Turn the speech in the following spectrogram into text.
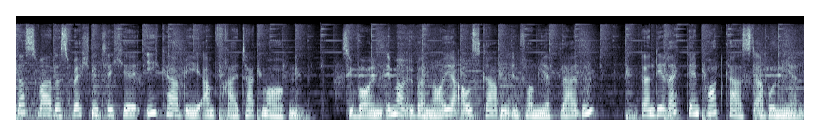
Das war das wöchentliche IKB am Freitagmorgen. Sie wollen immer über neue Ausgaben informiert bleiben? Dann direkt den Podcast abonnieren.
